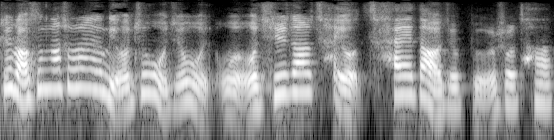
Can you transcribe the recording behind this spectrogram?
就老孙刚说他那个理由之后，我觉得我我我其实当时才有猜到，就比如说她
